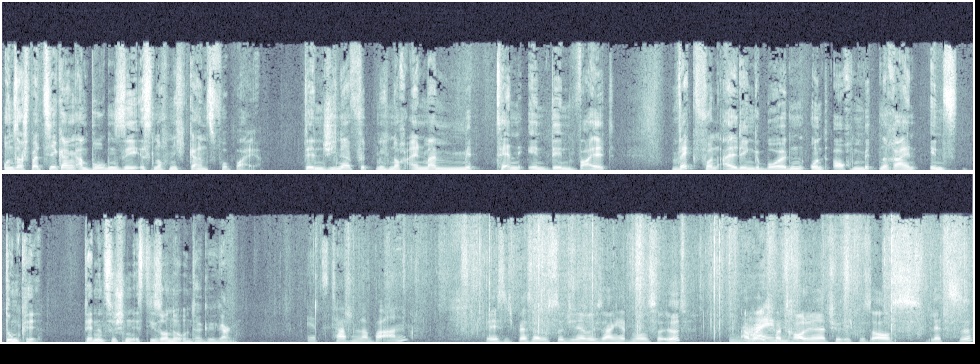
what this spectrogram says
Unser Spaziergang am Bogensee ist noch nicht ganz vorbei. Denn Gina führt mich noch einmal mitten in den Wald, weg von all den Gebäuden und auch mitten rein ins Dunkel. Denn inzwischen ist die Sonne untergegangen. Jetzt Taschenlampe an. Wenn es nicht besser wüsste, Gina, würde ich sagen, hätten wir uns verirrt. Nein. Aber ich vertraue dir natürlich bis aufs Letzte.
